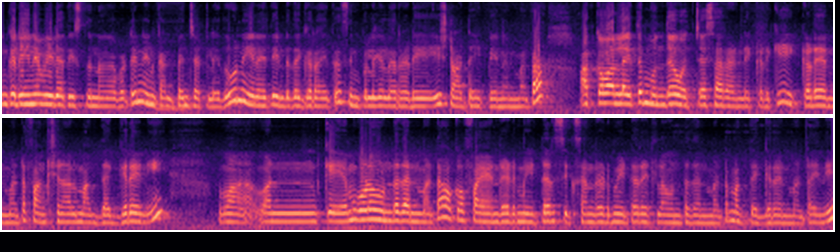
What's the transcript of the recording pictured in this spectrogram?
ఇంకా నేనే వీడియో తీస్తున్నాను కాబట్టి నేను కనిపించట్లేదు. నేనైతే ఇంటి దగ్గర అయితే సింపుల్గా ఇలా రెడీ అయ్యి స్టార్ట్ అయిపోయాను అనమాట అక్క వాళ్ళు అయితే ముందే వచ్చేసారండి ఇక్కడికి. ఇక్కడే అనమాట ఫంక్షన్ హాల్ మాకు దగ్గరేని. వన్ కేఎం కూడా ఉండదన్నమాట. ఒక five hundred metre six hundred metre ఇట్లా ఉంటుందన్నమాట మాకు దగ్గర అనమాట ఇది.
